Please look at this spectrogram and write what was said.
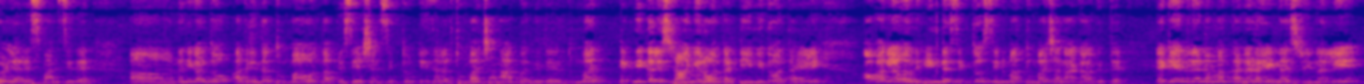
ಒಳ್ಳೆ ರೆಸ್ಪಾನ್ಸ್ ಇದೆ. ನನಗಂತೂ ಅದರಿಂದ ತುಂಬ ಒಂದು ಅಪ್ರಿಸಿಯೇಷನ್ ಸಿಕ್ತು. ಟೀಸರಲ್ಲಿ ತುಂಬ ಚೆನ್ನಾಗಿ ಬಂದಿದೆ. ತುಂಬ ಟೆಕ್ನಿಕಲಿ ಸ್ಟ್ರಾಂಗ್ ಇರುವಂಥ ಟೀಮ್ ಇದು ಅಂತ ಹೇಳಿ ಅವಾಗಲೇ ಒಂದು ಹಿಂಟೆ ಸಿಕ್ತು, ಸಿನಿಮಾ ತುಂಬ ಚೆನ್ನಾಗಾಗುತ್ತೆ. ಯಾಕೆಂದರೆ ನಮ್ಮ ಕನ್ನಡ ಇಂಡಸ್ಟ್ರಿನಲ್ಲಿ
